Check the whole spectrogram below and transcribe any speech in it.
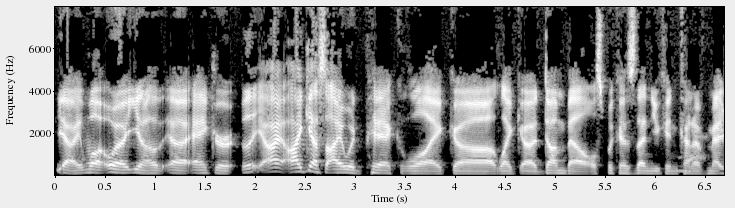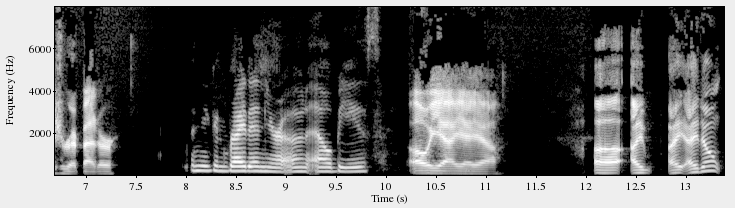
yeah. Well, well you know, uh, anchor. I, I guess I would pick like uh, like uh, dumbbells because then you can kind of measure it better. And you can write in your own LBs. Oh yeah, yeah, yeah. Uh, I, I, I don't.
